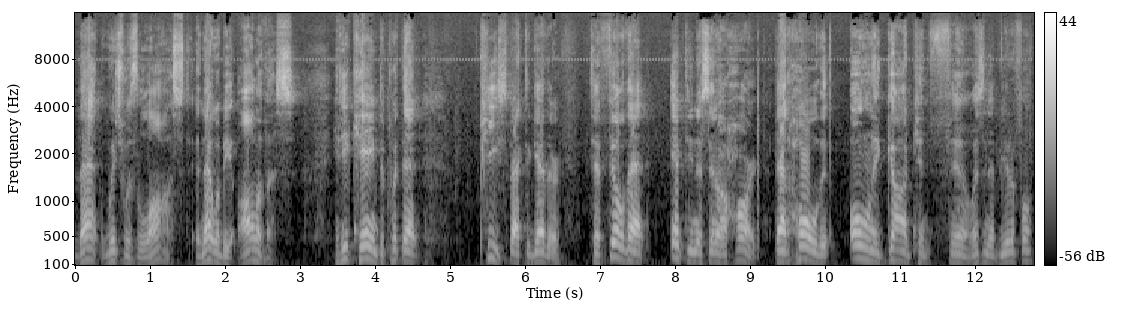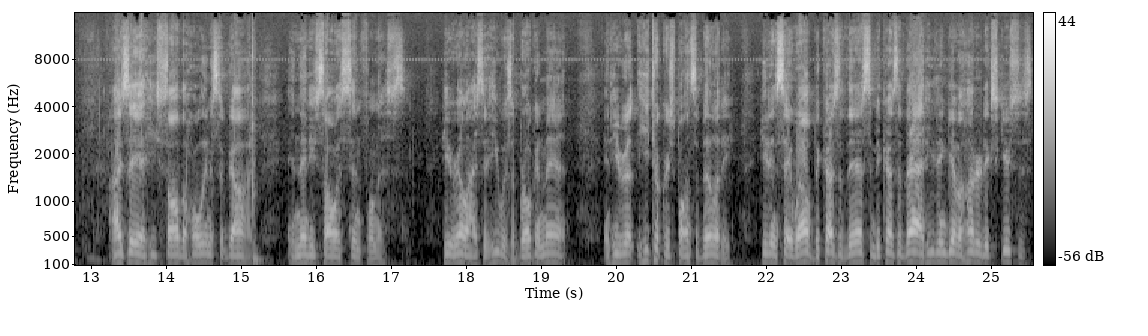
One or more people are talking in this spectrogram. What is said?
that which was lost, and that would be all of us. And he came to put that piece back together, to fill that emptiness in our heart, that hole that only God can fill. Isn't that beautiful? Isaiah, he saw the holiness of God, and then he saw his sinfulness. he realized that he was a broken man. And he, re- he took responsibility. He didn't say, well, because of this and because of that. He didn't give a hundred excuses.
